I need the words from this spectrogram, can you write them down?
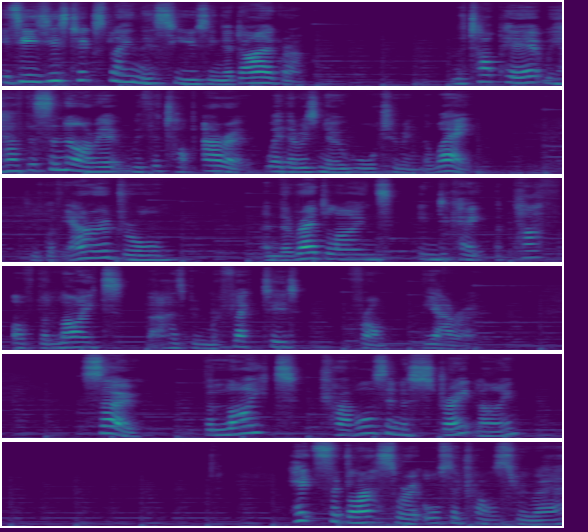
It's easiest to explain this using a diagram. On the top here we have the scenario with the top arrow where there is no water in the way. So we've got the arrow drawn and the red lines indicate the path of the light that has been reflected from the arrow. So the light travels in a straight line, hits the glass where it also travels through air,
